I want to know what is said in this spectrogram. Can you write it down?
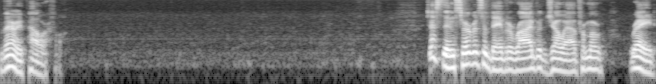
very powerful. Just then, servants of David arrived with Joab from a raid,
